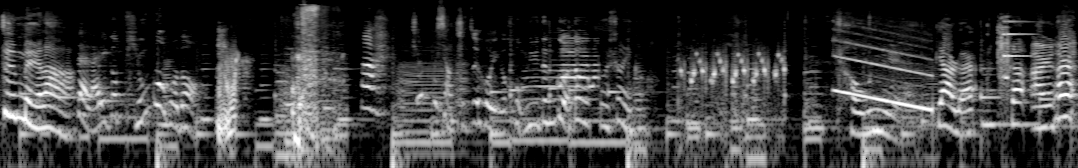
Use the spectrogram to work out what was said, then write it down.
真没了。再来一个苹果果冻。哎，真不想吃最后一个红绿灯果冻，给我剩一口。丑女，第二轮，三二一，开始。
